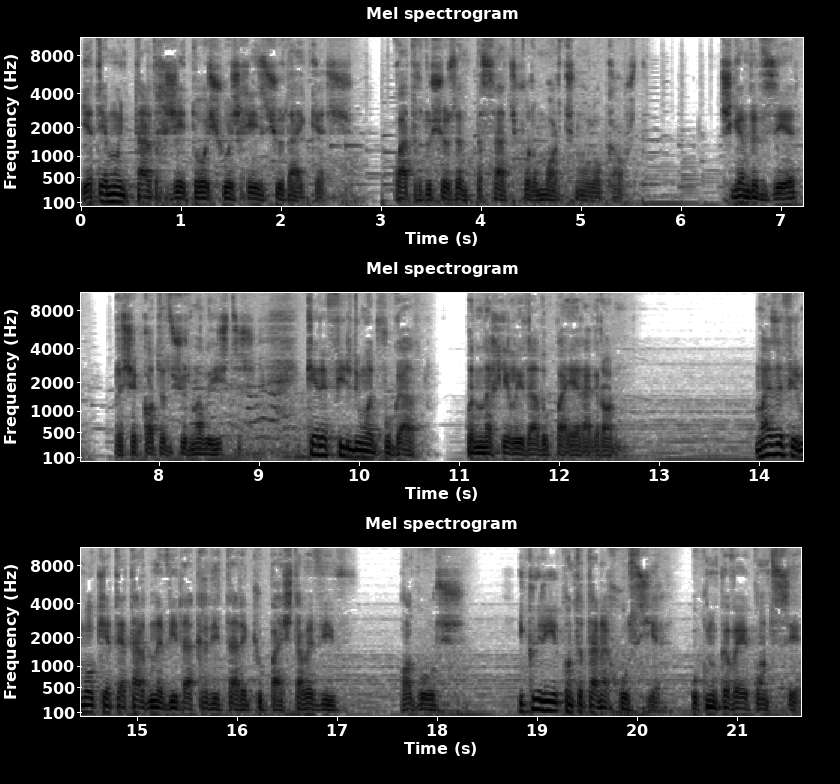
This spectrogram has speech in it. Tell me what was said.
e até muito tarde rejeitou as suas raízes judaicas. Quatro dos seus antepassados foram mortos no Holocausto chegando a dizer, para chacota dos jornalistas, que era filho de um advogado, quando na realidade o pai era agrónomo. Mais afirmou que até tarde na vida acreditara que o pai estava vivo, algures, e que o iria contratar na Rússia, o que nunca veio acontecer.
